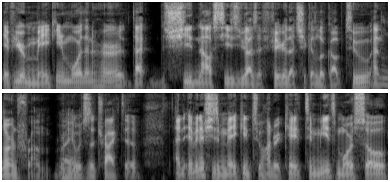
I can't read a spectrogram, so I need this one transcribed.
if you're making more than her, that she now sees you as a figure that she could look up to and learn from, right? Which is attractive. And even if she's making 200k, to me, it's more so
